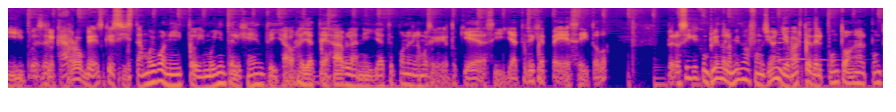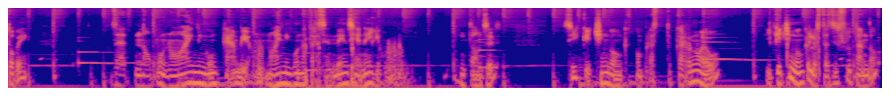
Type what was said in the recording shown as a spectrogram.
y pues el carro ves que sí está muy bonito y muy inteligente y ahora ya te hablan y ya te ponen la música que tú quieras y ya te rige GPS y todo. Pero sigue cumpliendo la misma función, llevarte del punto A al punto B. O sea, no, no hay ningún cambio, no hay ninguna trascendencia en ello. Entonces, sí, qué chingón que compraste tu carro nuevo y qué chingón que lo estás disfrutando.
